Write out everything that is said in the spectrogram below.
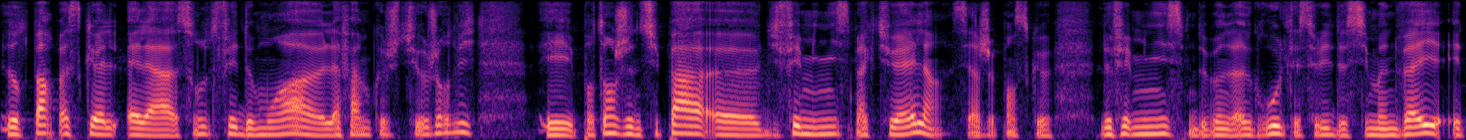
et d'autre part parce qu'elle elle a sans doute fait de moi la femme que je suis aujourd'hui. Et pourtant, je ne suis pas euh, du féminisme actuel. C'est-à-dire, je pense que le féminisme de Bernard Groult et celui de Simone Veil est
